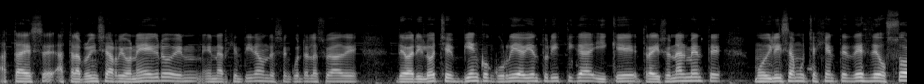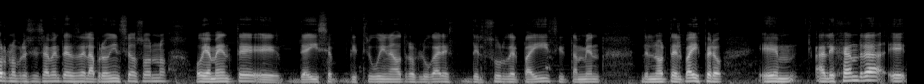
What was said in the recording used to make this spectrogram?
hasta ese, hasta la provincia de Río Negro en, en Argentina, donde se encuentra la ciudad de, de, Bariloche, bien concurrida, bien turística y que tradicionalmente moviliza mucha gente desde Osorno, precisamente desde la provincia de Osorno, obviamente eh, de ahí se distribuyen a otros lugares del sur del país y también del norte del país, pero eh, Alejandra, eh,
